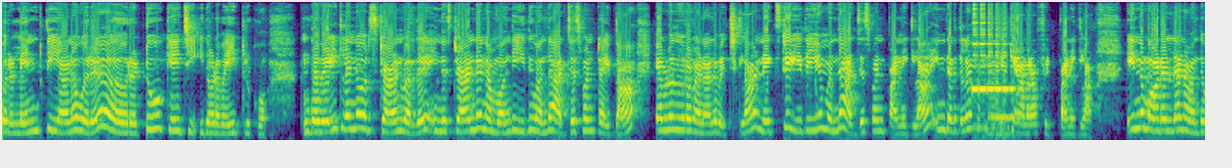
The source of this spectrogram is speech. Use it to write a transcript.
ஒரு லென்த்தியான ஒரு ஒரு டூ கேஜி இதோட வெயிட் இருக்கும். இந்த வெயிட்லேருந்து ஒரு ஸ்டாண்ட் வருது. இந்த ஸ்டாண்டு நம்ம வந்து இது வந்து அட்ஜஸ்ட்மெண்ட் டைப் தான். எவ்வளோ தூரம் வேணாலும் வச்சுக்கலாம். நெக்ஸ்ட்டு இதையும் வந்து அட்ஜஸ்ட்மெண்ட் பண்ணிக்கலாம். இந்த இடத்துல நம்ம வந்து கேமரா ஃபிட் பண்ணிக்கலாம். இந்த மாடல் தான் நான் வந்து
